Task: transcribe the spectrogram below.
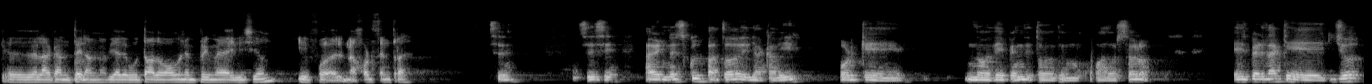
que desde la cantera no había debutado aún en primera división y fue el mejor central. Sí, sí, sí. A ver, no es culpa todo de Yacabí porque no depende todo de un jugador solo. Es verdad que yo,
